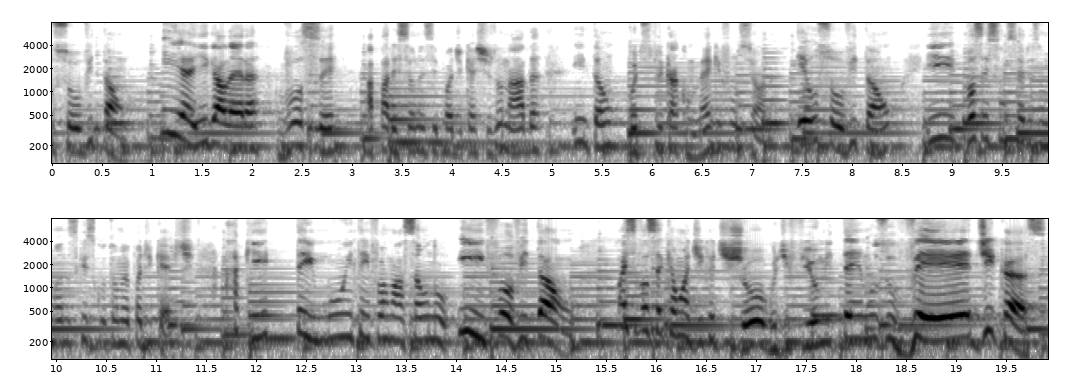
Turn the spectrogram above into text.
sou o Vitão. E aí, galera, você apareceu nesse podcast do nada, então vou te explicar como é que funciona. Eu sou o Vitão e vocês são seres humanos que escutam meu podcast. Aqui tem muita informação no Info Vitão. Mas se você quer uma dica de jogo, de filme, temos o V Dicas.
